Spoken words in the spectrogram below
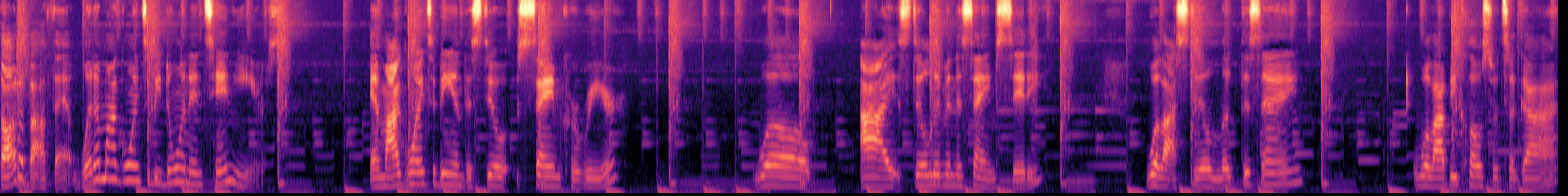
thought about that? What am I going to be doing in 10 years? Am I going to be in the still same career? Will I still live in the same city? Will I still look the same? Will I be closer to God?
